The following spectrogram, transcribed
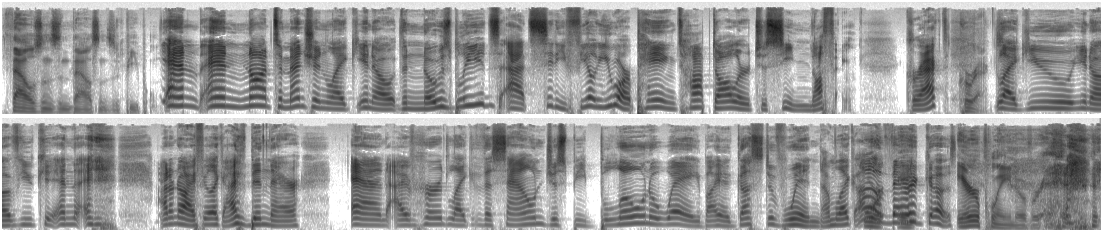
thousands and thousands of people. And and not to mention like, you know, the nosebleeds at Citi Field, you are paying top dollar to see nothing correct? Correct. Like you, you know, if you can, and and I don't know. I feel like I've been there, and I've heard like the sound just be blown away by a gust of wind. I'm like, oh, Or there it goes. Airplane overhead.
